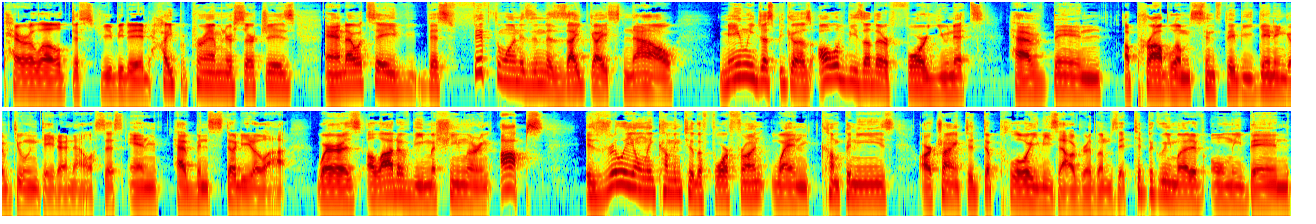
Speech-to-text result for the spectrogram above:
parallel distributed hyperparameter searches? And I would say this fifth one is in the zeitgeist now, mainly just because all of these other four units have been a problem since the beginning of doing data analysis and have been studied a lot. Whereas a lot of the machine learning ops is really only coming to the forefront when companies are trying to deploy these algorithms that typically might have only been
